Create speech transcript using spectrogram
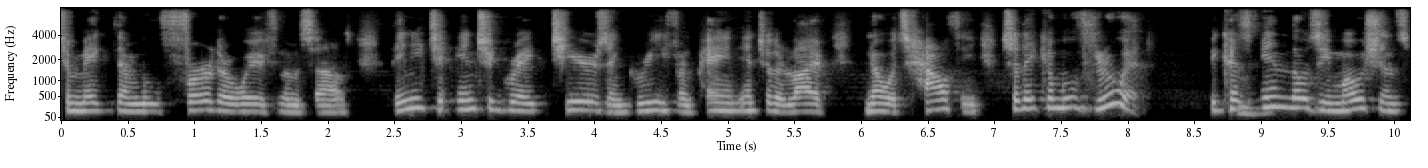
to make them move further away from themselves. They need to integrate tears and grief and pain into their life, know it's healthy, so they can move through it. Because mm-hmm. in those emotions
